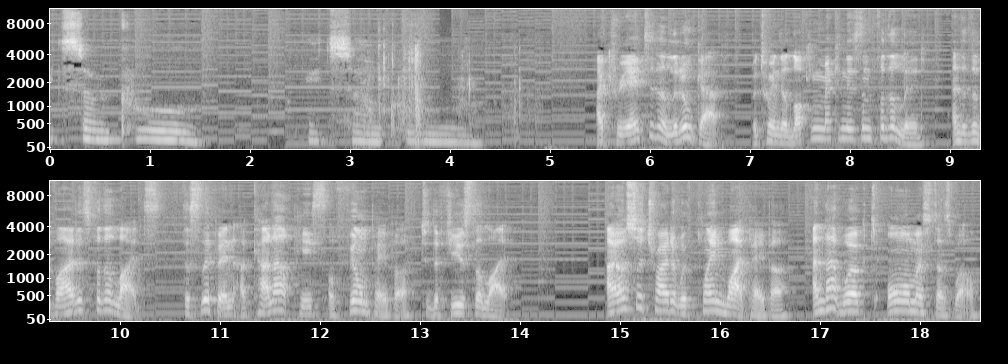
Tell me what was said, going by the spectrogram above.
It's so cool. It's so cool. I created a little gap between the locking mechanism for the lid and the dividers for the lights to slip in a cutout piece of film paper to diffuse the light. I also tried it with plain white paper, and that worked almost as well.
